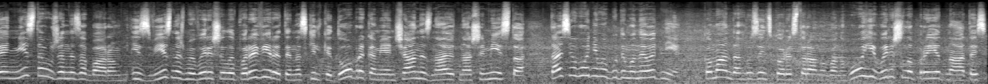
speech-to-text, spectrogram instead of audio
День міста уже незабаром. І звісно ж, ми вирішили перевірити, наскільки добре кам'янчани знають наше місто. Та сьогодні ми будемо не одні. Команда грузинського ресторану Ван Гогі вирішила приєднатись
